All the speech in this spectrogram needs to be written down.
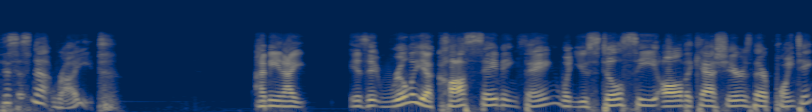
this is not right. I mean, I is it really a cost saving thing when you still see all the cashiers there pointing?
